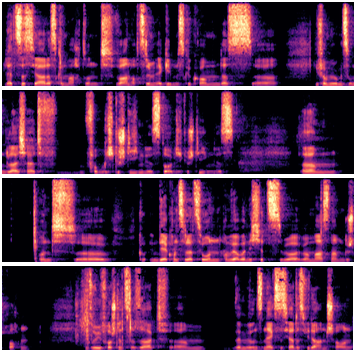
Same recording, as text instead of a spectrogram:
letztes Jahr das gemacht und waren auch zu dem Ergebnis gekommen, dass äh, die Vermögensungleichheit vermutlich gestiegen ist, deutlich gestiegen ist. Ähm, und äh, in der Konstellation haben wir aber nicht jetzt über, über Maßnahmen gesprochen. Und so wie Frau Schnitzler sagt, ähm, wenn wir uns nächstes Jahr das wieder anschauen,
